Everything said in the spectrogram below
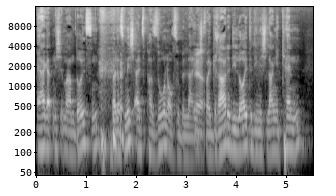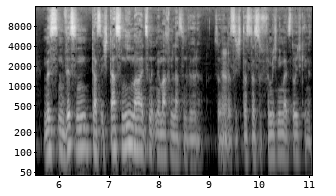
ärgert mich immer am dollsten, weil das mich als Person auch so beleidigt. Ja. Weil gerade die Leute, die mich lange kennen, müssten wissen, dass ich das niemals mit mir machen lassen würde. So, ja. dass ich, dass das für mich niemals durchginge.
